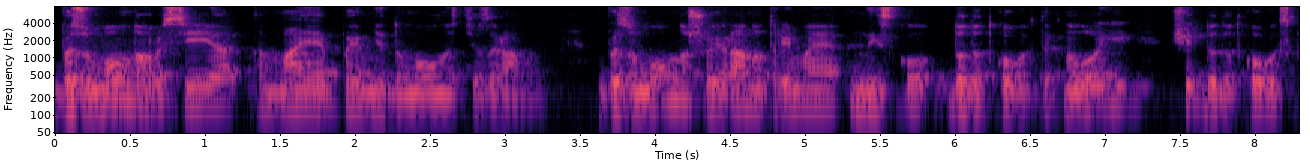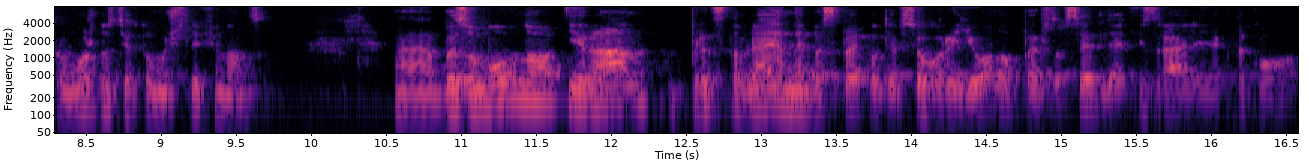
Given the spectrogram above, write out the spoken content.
безумовно Росія має певні домовленості з Іраном. Безумовно, що Іран отримає низку додаткових технологій чи додаткових спроможностей, в тому числі фінансових. Е, безумовно, Іран представляє небезпеку для всього регіону, перш за все для Ізраїля як такого.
